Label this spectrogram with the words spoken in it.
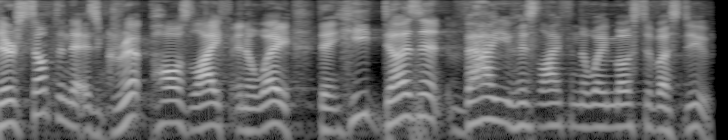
There's something that has gripped Paul's life in a way that he doesn't value his life in the way most of us do.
